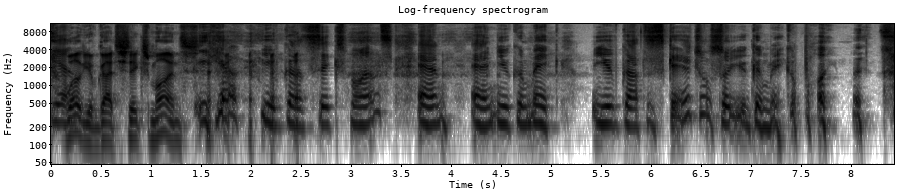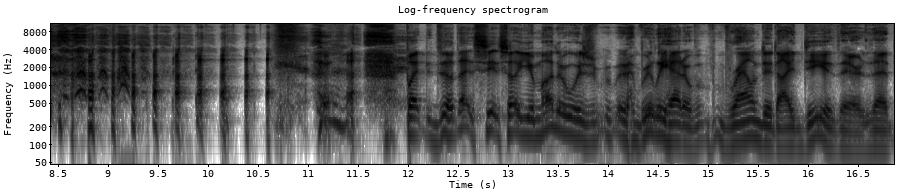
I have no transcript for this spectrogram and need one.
yeah. Well, you've got six months. yeah, you've got six months, and and you can make. You've got the schedule, so you can make appointments. But so that's so your mother was really had a rounded idea there that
